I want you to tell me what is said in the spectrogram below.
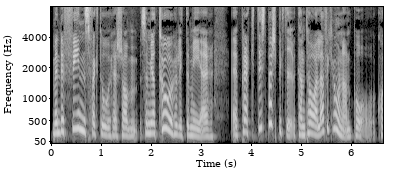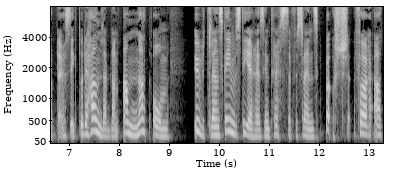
Men det finns faktorer som, som jag tror har lite mer eh, praktiskt perspektiv kan tala för kronan på kortare sikt och det handlar bland annat om utländska investerares intresse för svensk börs. För att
